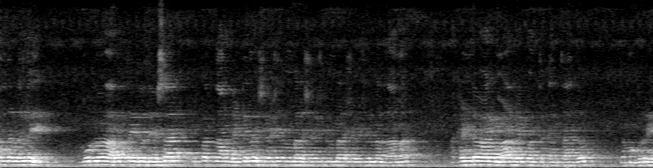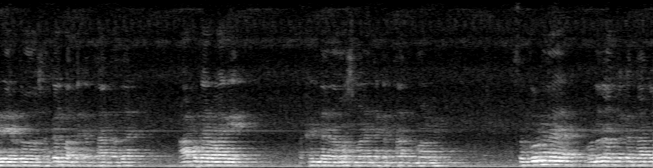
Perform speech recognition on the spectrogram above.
ಸಂದರ್ಭದಲ್ಲಿ ಮೂರ್ನೂರ ಅರವತ್ತೈದು ದಿವಸ ಇಪ್ಪತ್ನಾಲ್ಕು ಗಂಟೆಗೂ ಶಿವಚಿದಂಬರ ಶಿವಚಿದಂಬರ ಶಿವಚಿದಂಬರ ನಾಮ ಅಖಂಡವಾಗಿ ಮಾಡಬೇಕು ಅಂತಕ್ಕಂಥದ್ದು ನಮ್ಮ ಗುರು ಹಿರಿಯರದು ಸಂಕಲ್ಪ ಅಂತಕ್ಕಂಥದ್ದು. ಆ ಪ್ರಕಾರವಾಗಿ ಅಖಂಡ ನಾಮಸ್ಮರಣೆ ಅಂತಕ್ಕಂಥದ್ದು ಮಾಡಬೇಕು. ಸದ್ಗುರುವಿನ ವರ್ಣನ ಅಂತಕ್ಕಂಥದ್ದು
